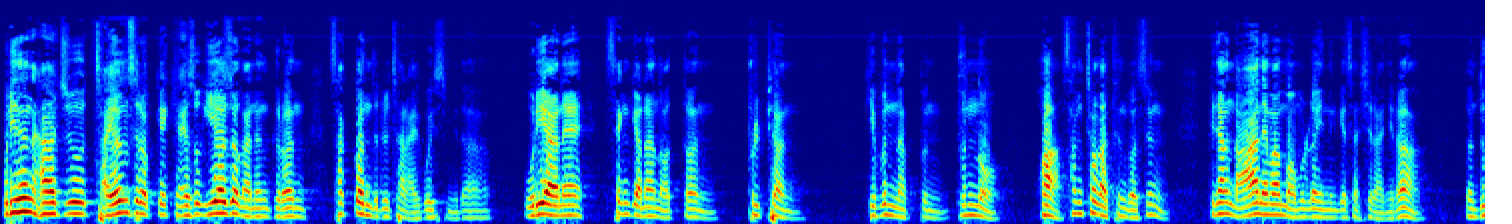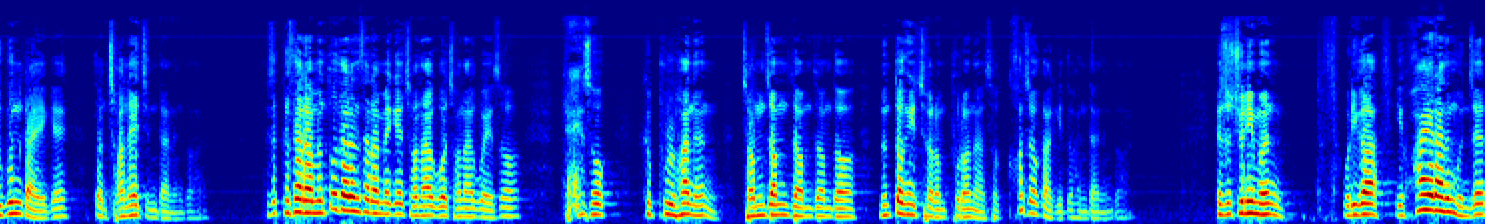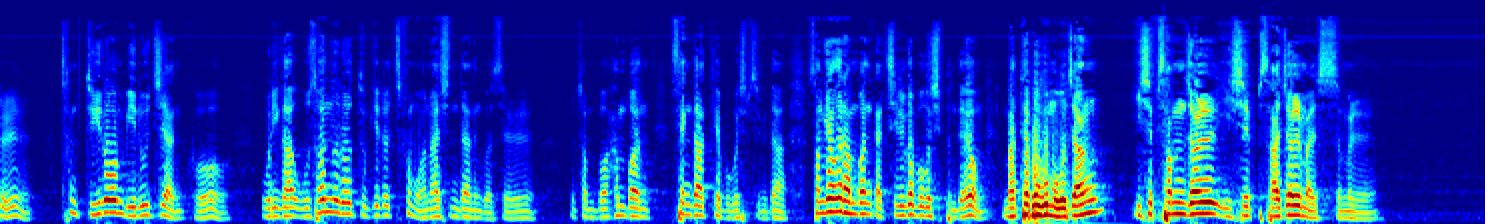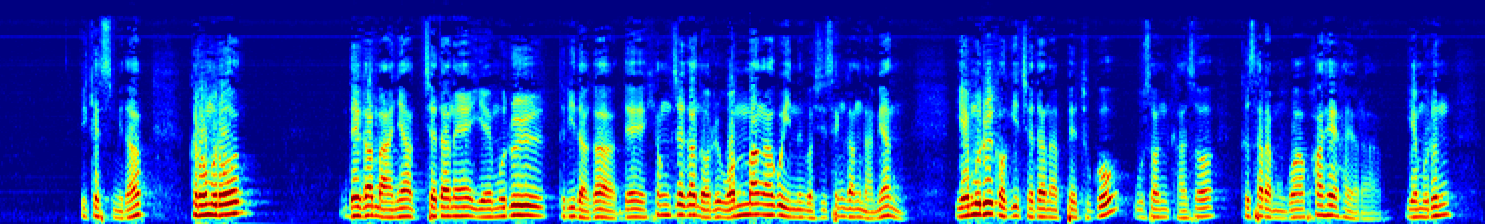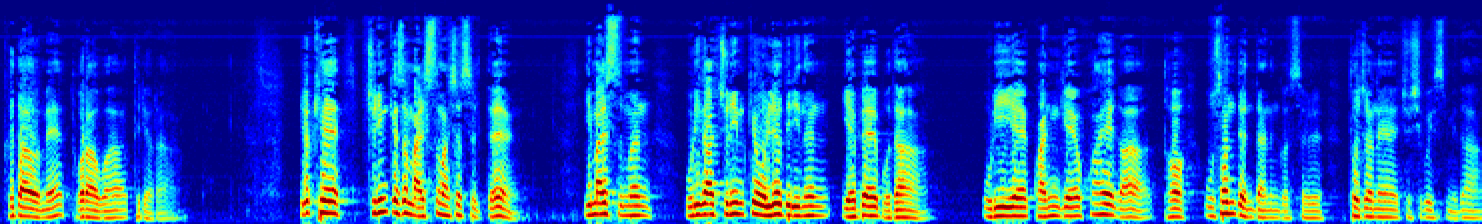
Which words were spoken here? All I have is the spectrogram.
우리는 아주 자연스럽게 계속 이어져 가는 그런 사건들을 잘 알고 있습니다. 우리 안에 생겨난 어떤 불편, 기분 나쁜, 분노, 화, 상처 같은 것은 그 그냥 나 안에만 머물러 있는 게 사실 아니라 또 누군가에게 또 전해진다는 것. 그래서 그 사람은 또 다른 사람에게 전하고 전하고 해서 계속 그 불화는 점점 점점 더 눈덩이처럼 불어나서 커져가기도 한다는 것. 그래서 주님은 우리가 이 화해라는 문제를 참 뒤로 미루지 않고 우리가 우선으로 두기를 참 원하신다는 것을 전부 한번 생각해 보고 싶습니다. 성경을 한번 같이 읽어 보고 싶은데요. 마태복음 5장 23절, 24절 말씀을 읽겠습니다. 그러므로 내가 만약 재단에 예물을 드리다가 내 형제가 너를 원망하고 있는 것이 생각나면 예물을 거기 재단 앞에 두고 우선 가서 그 사람과 화해하여라. 예물은 그 다음에 돌아와 드려라. 이렇게 주님께서 말씀하셨을 때 이 말씀은 우리가 주님께 올려드리는 예배보다 우리의 관계 화해가 더 우선된다는 것을 도전해 주시고 있습니다.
